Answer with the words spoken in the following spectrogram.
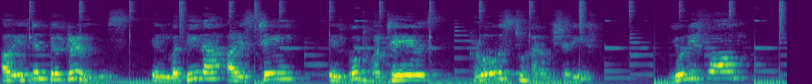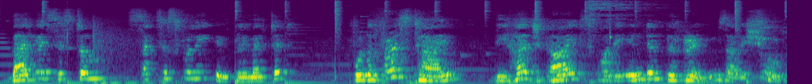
or Indian pilgrims in Medina are staying in good hotels close to Haram Sharif. Uniform baggage system successfully implemented. For the first time, the Hajj guides for the Indian pilgrims are issued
